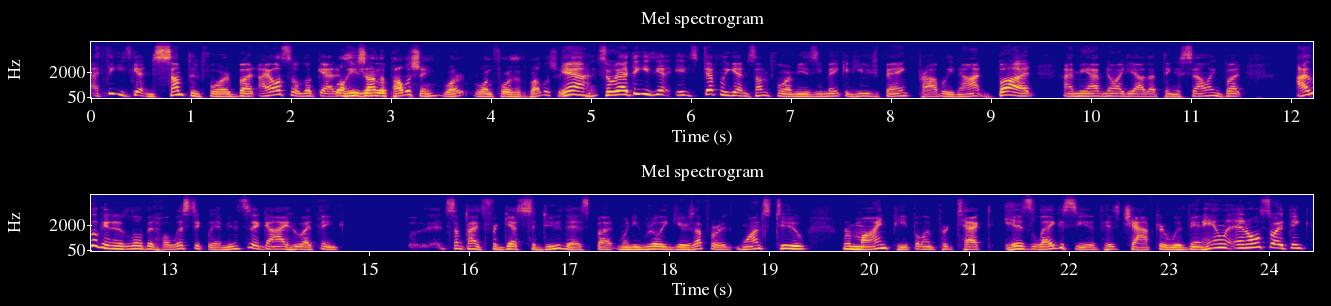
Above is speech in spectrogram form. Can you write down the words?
I think he's getting something for it, but I also look at it. Well, he's on the oh, publishing, one fourth of the publishing. Yeah, right? so I think he's getting. It's definitely getting something for him. Is he making huge bank? Probably not. But I mean, I have no idea how that thing is selling. But I look at it a little bit holistically. I mean, this is a guy who I think uh, sometimes forgets to do this, but when he really gears up for it, wants to remind people and protect his legacy of his chapter with Van Halen, and also I think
